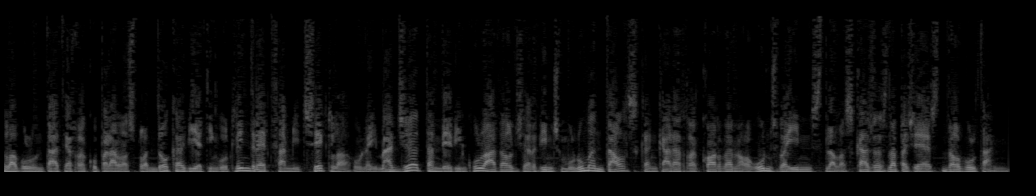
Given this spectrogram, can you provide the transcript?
La voluntat és recuperar l'esplendor que havia tingut l'indret fa mig segle, una imatge també vinculada als jardins monumentals que encara recorden alguns veïns de les cases de pagès del voltant.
